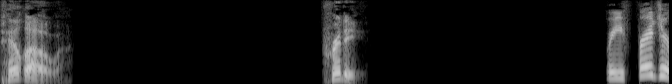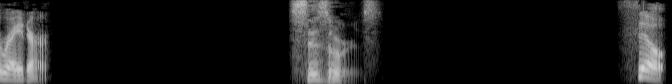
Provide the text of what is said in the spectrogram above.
Pillow. Pretty. Refrigerator, scissors. Silk,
